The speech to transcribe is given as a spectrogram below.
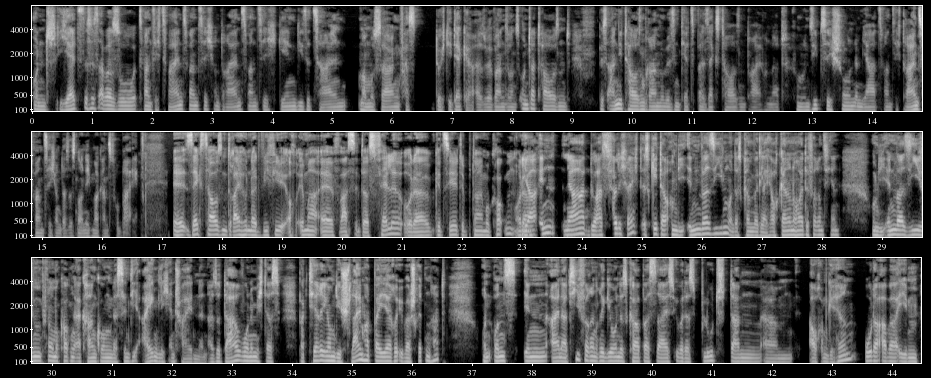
Und jetzt ist es aber so, 2022 und 2023 gehen diese Zahlen, man muss sagen, fast durch die Decke. Also wir waren sonst unter 1000 bis an die 1000 ran und wir sind jetzt bei 6375 schon im Jahr 2023 und das ist noch nicht mal ganz vorbei. Äh, 6300, wie viel auch immer, äh, was sind das Fälle oder gezählte Pneumokokken? Oder? Ja, in, ja, du hast völlig recht. Es geht da um die invasiven und das können wir gleich auch gerne nochmal differenzieren. Um die invasiven Pneumokokkenerkrankungen, das sind die eigentlich entscheidenden. Also da, wo nämlich das Bakterium die Schleimhautbarriere überschritten hat und uns in einer tieferen Region des Körpers, sei es über das Blut, dann ähm, auch im Gehirn oder aber eben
